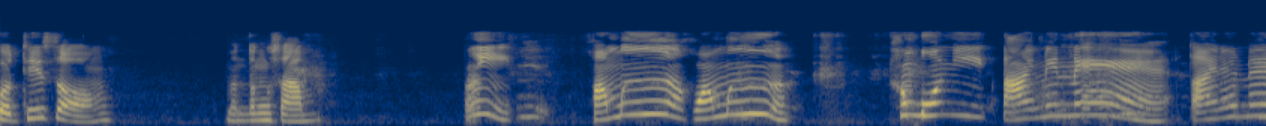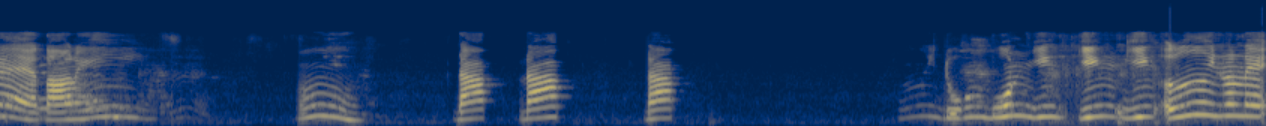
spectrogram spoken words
กดที่สอง มันต้องซ้ำเฮ้ย ขวามือ ขวามือ ข้างบนอีก ตายแน่ๆตายแน่ๆตานี้อืมดัก ดัก ดักเฮ้ยดูข้างบนยิงยิงยิงเอ้ยนั่นแหละ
